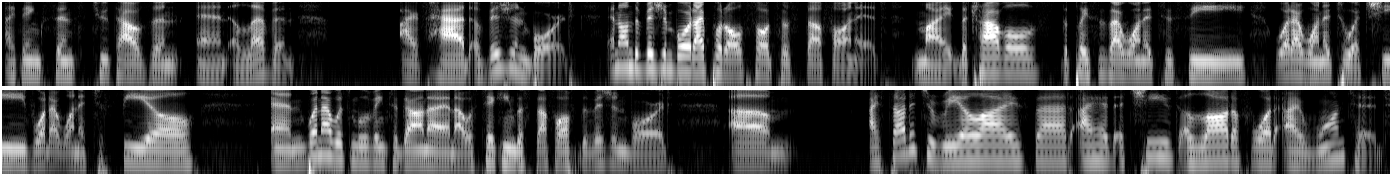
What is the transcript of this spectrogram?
I think since 2011, I've had a vision board. And on the vision board, I put all sorts of stuff on it. My the travels, the places I wanted to see, what I wanted to achieve, what I wanted to feel, and when I was moving to Ghana and I was taking the stuff off the vision board, um, I started to realize that I had achieved a lot of what I wanted.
